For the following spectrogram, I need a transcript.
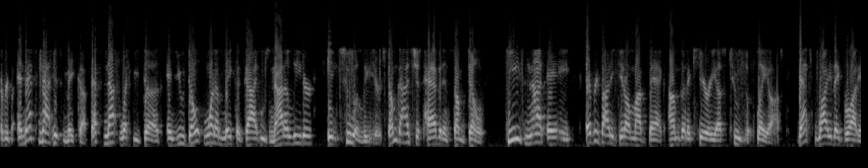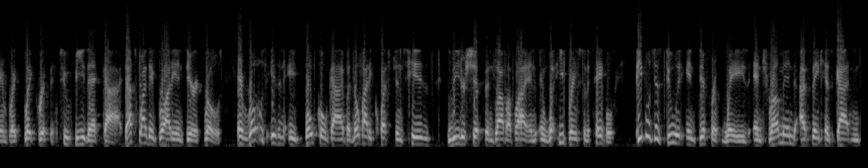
everybody. And that's not his makeup. That's not what he does. And you don't want to make a guy who's not a leader into a leader. Some guys just have it, and some don't. He's not a everybody get on my back. I'm going to carry us to the playoffs. That's why they brought in Blake Griffin to be that guy. That's why they brought in Derrick Rose. And Rose isn't a vocal guy, but nobody questions his leadership and blah blah blah and, and what he brings to the table. People just do it in different ways, and Drummond, I think, has gotten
